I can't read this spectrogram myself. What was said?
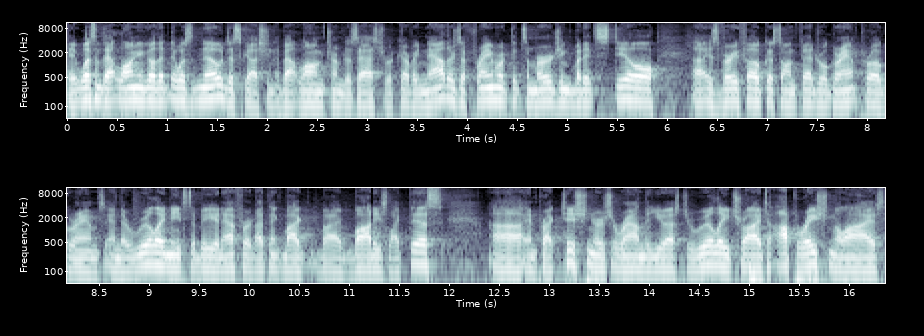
It wasn't that long ago that there was no discussion about long-term disaster recovery. Now there's a framework that's emerging, but it still uh, is very focused on federal grant programs, and there really needs to be an effort, I think, by, by bodies like this uh, and practitioners around the U.S. to really try to operationalize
